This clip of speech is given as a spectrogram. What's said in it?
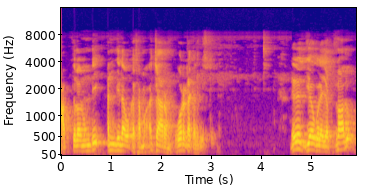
ఆప్తుల నుండి అందిన ఒక సమాచారం ఊరట కలిగిస్తుంది. నిరుద్యోగుల యత్నాలు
